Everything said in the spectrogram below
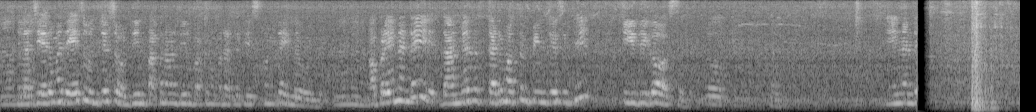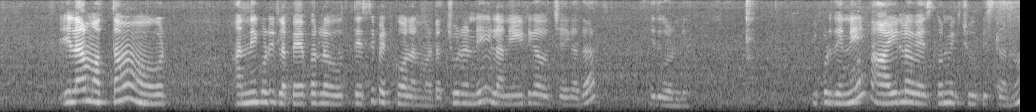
ఆహా. ఇలా చీర మీద వేసి ఉంచేసేవాళ్ళు దీని పక్కన దీని పక్కన అట్లా తీసుకుంటే వెళ్ళేవాళ్ళు. అప్పుడు ఏంటంటే దాని మీద తడి మొత్తం పిన్ చేసి ఈజీగా వస్తుంది. ఏంటంటే ఇలా మొత్తం అన్నీ కూడా ఇట్లా పేపర్లో ఒత్తేసి పెట్టుకోవాలన్నమాట. చూడండి ఇలా నీట్గా వచ్చాయి కదా. ఇదిగోండి. ఇప్పుడు దీన్ని ఆయిల్లో వేసుకొని మీకు చూపిస్తాను.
